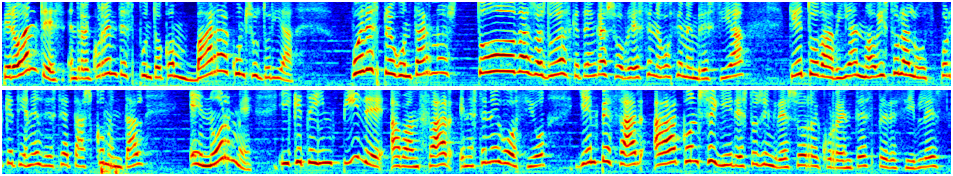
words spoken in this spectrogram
Pero antes, en recurrentes.com barra consultoría, puedes preguntarnos todas las dudas que tengas sobre ese negocio de membresía que todavía no ha visto la luz porque tienes este atasco mental enorme y que te impide avanzar en este negocio y empezar a conseguir estos ingresos recurrentes, predecibles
